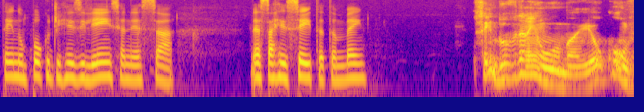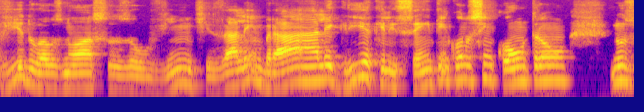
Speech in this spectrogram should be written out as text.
Tendo um pouco de resiliência nessa, nessa receita também. Sem dúvida nenhuma. Eu convido aos nossos ouvintes a lembrar a alegria que eles sentem quando se encontram nos,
